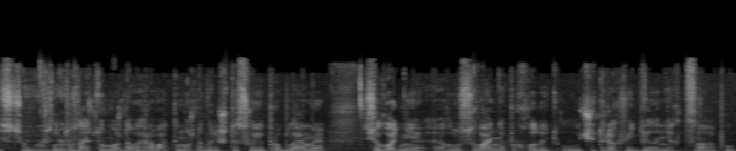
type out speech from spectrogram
що можна. Однозначно можна вигравати, можна вирішити свої проблеми. Сьогодні е, голосування проходить у чотирьох відділеннях ЦНАПу,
